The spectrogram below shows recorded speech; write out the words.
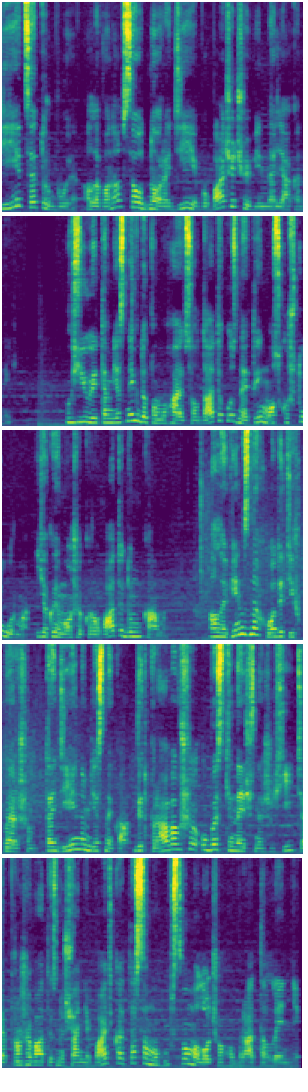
Її це турбує, але вона все одно радіє, бо бачить, що він наляканий. Гюї та м'ясник допомагають солдатику знайти мозкоштурма, який може керувати думками. Але він знаходить їх першим та діє на м'ясника, відправивши у безкінечне жахіття проживати знущання батька та самогубство молодшого брата Ленні.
